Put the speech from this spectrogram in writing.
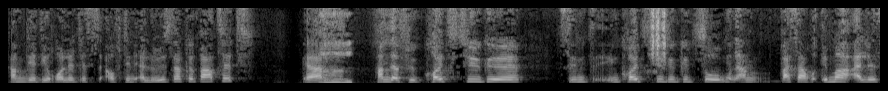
haben wir die Rolle des auf den Erlöser gewartet. Ja, haben dafür Kreuzzüge, sind in Kreuzzüge gezogen und haben was auch immer alles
